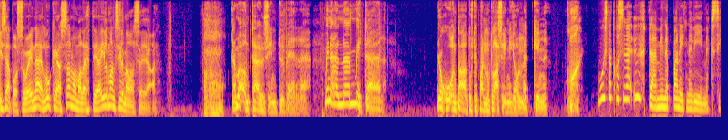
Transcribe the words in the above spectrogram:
Isäpossu ei näe lukea sanomalehteä ilman silmälasejaan. Tämä on täysin typerää. Minä en näe mitään. Joku on taatusti pannut lasini jonnekin. Muistatko sinä yhtään, minne panit ne viimeksi?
